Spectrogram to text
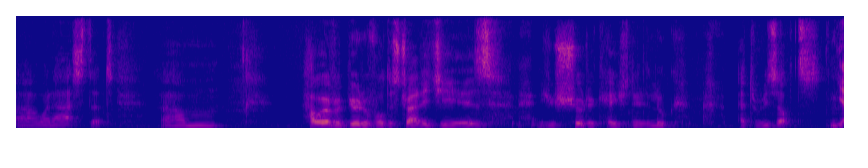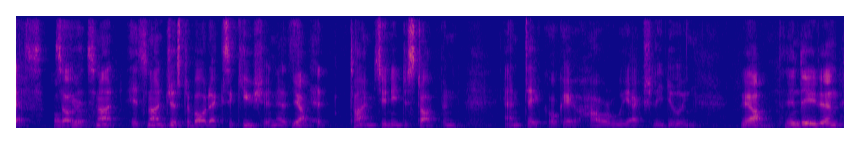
uh, when asked that. Um, however beautiful the strategy is, you should occasionally look at the results. Yes. So it's not it's not just about execution. At, yeah. at times you need to stop and and take okay, how are we actually doing? Yeah, indeed. And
